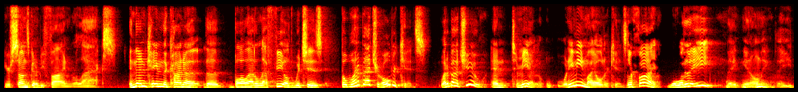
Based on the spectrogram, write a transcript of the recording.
Your son's going to be fine, relax. And then came the kind of the ball out of left field, which is, but what about your older kids? What about you? And to me, uh, what do you mean my older kids? They're fine. Well, what do they eat? They, you know, they, they eat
